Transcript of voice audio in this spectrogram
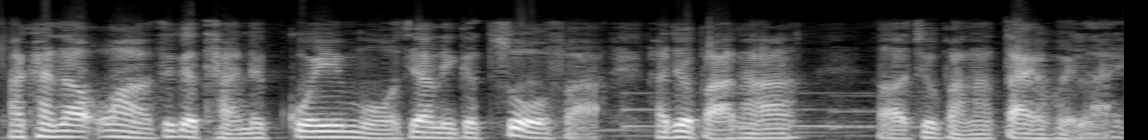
他看到哇这个坛的规模这样的一个做法，他就把它呃就把它带回来。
